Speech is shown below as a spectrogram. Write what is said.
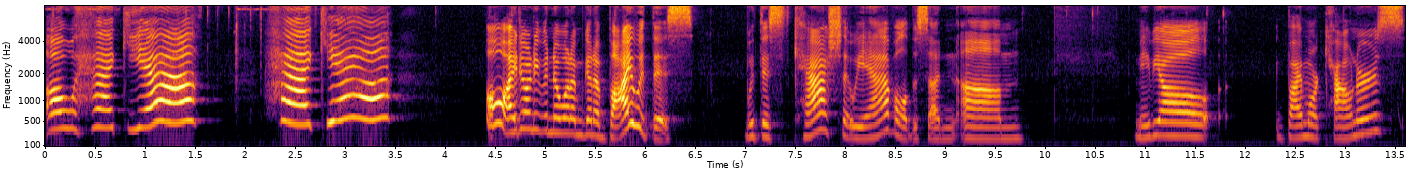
Oh heck yeah! Heck yeah! Oh, I don't even know what I'm gonna buy with this. With this cash that we have all of a sudden. Um, maybe I'll buy more counters.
